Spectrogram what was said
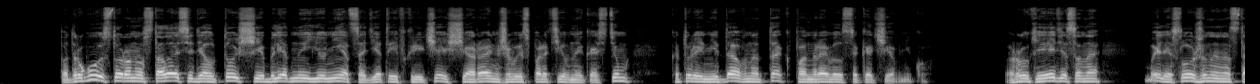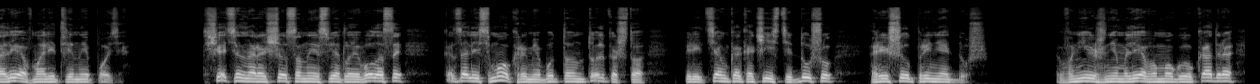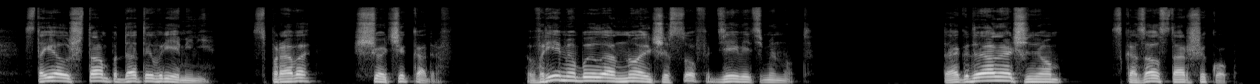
По другую сторону стола сидел тощий бледный юнец, одетый в кричащий оранжевый спортивный костюм, который недавно так понравился кочевнику. Руки Эдисона были сложены на столе в молитвенной позе. Тщательно расчесанные светлые волосы казались мокрыми, будто он только что, перед тем, как очистить душу, решил принять душ. В нижнем левом углу кадра стоял штамп даты времени. Справа — счетчик кадров. Время было ноль часов девять минут. «Тогда начнем», — сказал старший коп.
